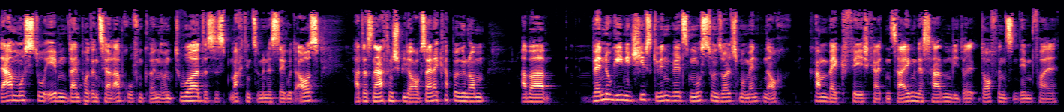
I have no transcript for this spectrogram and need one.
da musst du eben dein Potenzial abrufen können. Und Tua, das ist, macht ihn zumindest sehr gut aus, hat das nach dem Spiel auch auf seine Kappe genommen. Aber wenn du gegen die Chiefs gewinnen willst, musst du in solchen Momenten auch Comeback-Fähigkeiten zeigen. Das haben die Dolphins in dem Fall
